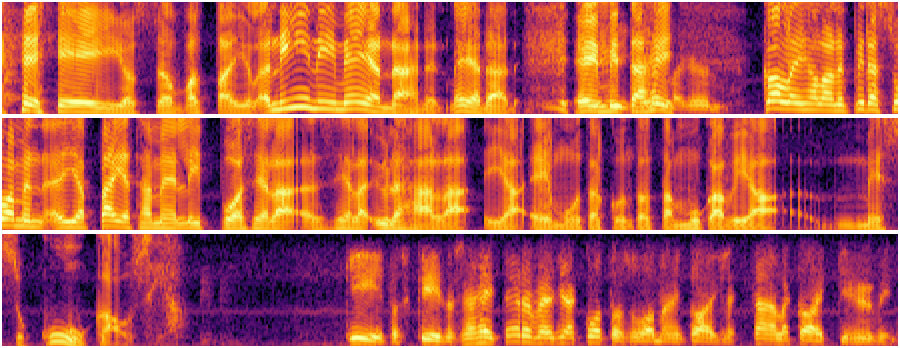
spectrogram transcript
Ei, jos se on vasta illa. Niin, niin, meidän nähden, meidän nähden. Ei niin, mitään, kyllä, hei. Kyllä. Kalle Ihalainen, pidä Suomen ja päijät lippua siellä, siellä ylhäällä ja ei muuta kuin tota, mukavia messukuukausia. Kiitos, kiitos. Ja hei, terveisiä kotosuomeen kaikille. Täällä kaikki hyvin.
